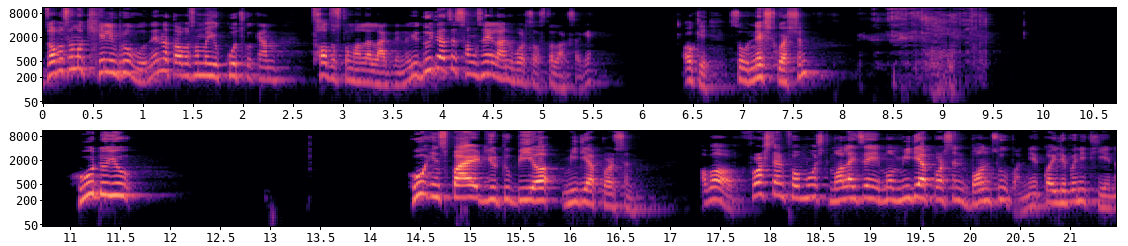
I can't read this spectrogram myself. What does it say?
जबसम्म खेल इम्प्रुभ हुँदैन तबसम्म यो कोचको काम छ जस्तो मलाई लाग्दैन। यो दुइटा चाहिँ सँगसँगै लानुपर्छ जस्तो लाग्छ क्या okay so next question who do you who inspired you to be a media person अब फर्स्ट एन्ड फरमोस्ट मलाई चाहिँ म मिडिया पर्सन बन्छु भन्ने कहिले पनि थिएन।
